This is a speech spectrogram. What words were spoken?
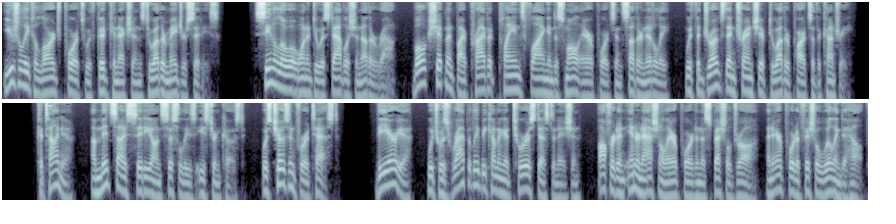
usually to large ports with good connections to other major cities. Sinaloa wanted to establish another route, bulk shipment by private planes flying into small airports in southern Italy, with the drugs then transshipped to other parts of the country. Catania, a mid sized city on Sicily's eastern coast, was chosen for a test. The area, which was rapidly becoming a tourist destination, offered an international airport and a special draw, an airport official willing to help.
